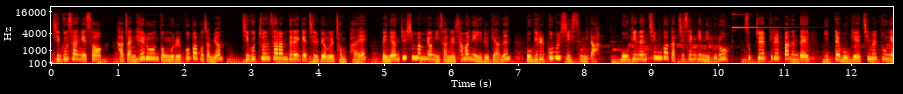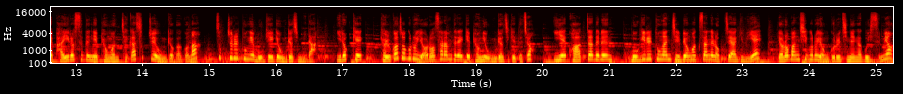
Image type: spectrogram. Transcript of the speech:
지구상에서 가장 해로운 동물을 꼽아보자면 지구촌 사람들에게 질병을 전파해 매년 70만 명 이상을 사망에 이르게 하는 모기를 꼽을 수 있습니다. 모기는 침과 같이 생긴 입으로 숙주에 피를 빠는데 이때 모기의 침을 통해 바이러스 등의 병원체가 숙주에 옮겨가거나 숙주를 통해 모기에게 옮겨집니다. 이렇게 결과적으로 여러 사람들에게 병이 옮겨지게 되죠. 이에 과학자들은 모기를 통한 질병 확산을 억제하기 위해 여러 방식으로 연구를 진행하고 있으며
